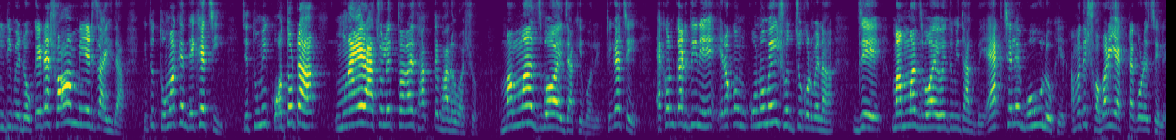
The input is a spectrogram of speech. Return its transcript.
ইন্টিমেট হোক। এটা সব মেয়ের চাহিদা। কিন্তু তোমাকে দেখেছি যে তুমি কতটা মায়ের আঁচলের তলায় থাকতে ভালোবাসো। মাম্মাজ বয় যাকে বলে, ঠিক আছে? এখনকার দিনে এরকম কোনো মেয়েই সহ্য করবে না যে মাম্মাজ বয় হয়ে তুমি থাকবে। এক ছেলে বহু লোকের, আমাদের সবারই একটা করে ছেলে।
